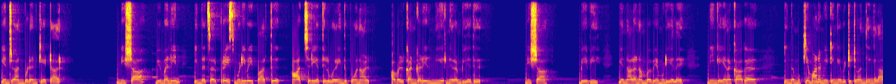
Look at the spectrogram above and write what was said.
என்று அன்புடன் கேட்டார். நிஷா விமலின் இந்த சர்ப்ரைஸ் முடிவை பார்த்து ஆச்சரியத்தில் உறைந்து போனாள். அவள் கண்களில் நீர் நிரம்பியது. நிஷா பேபி என்னால் நம்பவே முடியலை. நீங்கள் எனக்காக இந்த முக்கியமான மீட்டிங்கை விட்டுட்டு வந்தீங்களா?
